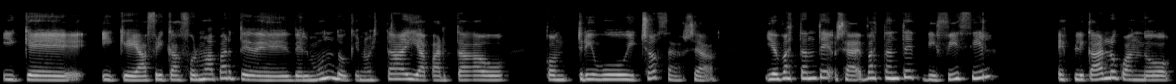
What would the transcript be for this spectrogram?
y que, y que África forma parte del mundo, que no está ahí apartado con tribu y choza, o sea, y es bastante, o sea, es bastante difícil explicarlo cuando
